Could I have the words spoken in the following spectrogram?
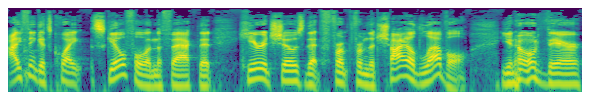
I- think it's quite skillful in the fact that here it shows that from from the child level, you know, they're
